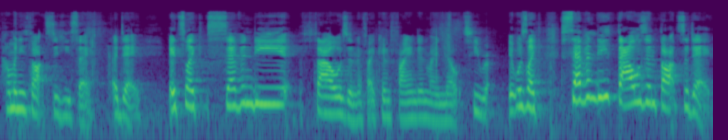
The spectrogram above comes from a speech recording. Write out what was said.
how many thoughts did he say a day? It's like 70,000 if I can find in my notes. He wrote it was like 70,000 thoughts a day.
